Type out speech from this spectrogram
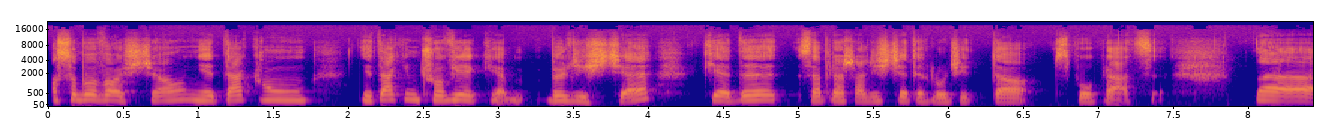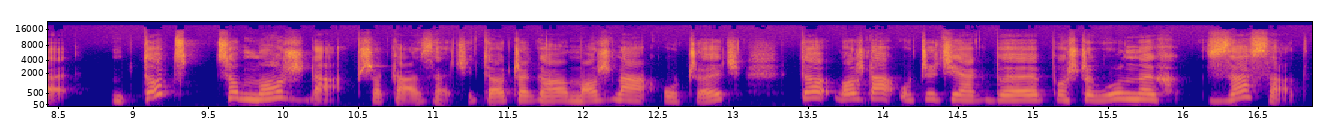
osobowością, nie, taką, nie takim człowiekiem byliście, kiedy zapraszaliście tych ludzi do współpracy. E, to, co można przekazać i to, czego można uczyć, to można uczyć jakby poszczególnych zasad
